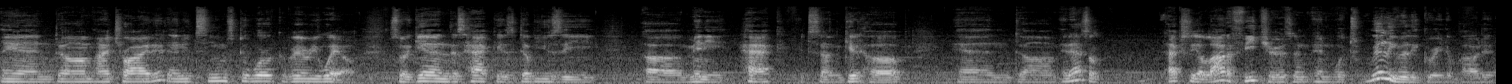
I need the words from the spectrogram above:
and um, I tried it and it seems to work very well. So again, this hack is WZ uh, Mini Hack. It's on GitHub and um, it has a, actually a lot of features and, and what's really, really great about it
